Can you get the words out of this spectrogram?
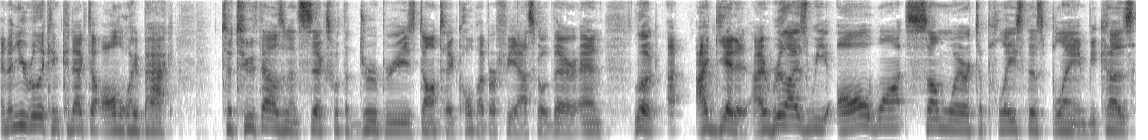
And then you really can connect it all the way back to 2006 with the Drew Brees, Daunte Culpepper fiasco there. And look, I, I, get it. I realize we all want somewhere to place this blame because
